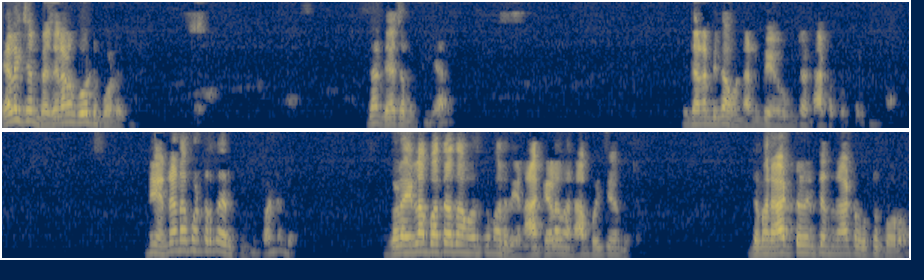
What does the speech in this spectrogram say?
எலெக்ஷன் பேசலாம் ஓட்டு போடுது. இதான் தேசபக்தியா இதை நம்பி தான் உன்னை நம்பி உங்கள்கிட்ட நாட்டை கொடுத்துருக்கீங்க நீ என்னென்ன பண்றதா இருக்கு பண்ணுங்க. உங்களை எல்லாம் பார்த்தா தான் வருத்தமா இருக்கு நான் கிளம்ப நான் போய் சேர்ந்துட்டேன். இந்த மாதிரி ஆட்கள்கிட்ட இந்த நாட்டை விட்டு போறோம்.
